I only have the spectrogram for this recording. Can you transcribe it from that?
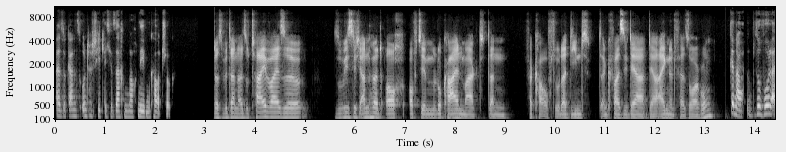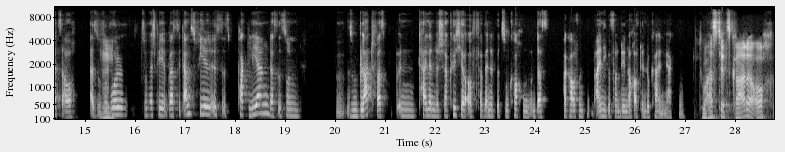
also ganz unterschiedliche Sachen noch neben Kautschuk. Das wird dann also teilweise, so wie es sich anhört, auch auf dem lokalen Markt dann verkauft oder dient dann quasi der, der eigenen Versorgung? Genau, sowohl als auch. Also hm. sowohl hm. zum Beispiel, was ganz viel ist, ist Pak Liang. Das ist so ein, so ein Blatt, was in thailändischer Küche oft verwendet wird zum Kochen. Und das verkaufen einige von denen auch auf den lokalen Märkten. Du hast jetzt gerade auch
